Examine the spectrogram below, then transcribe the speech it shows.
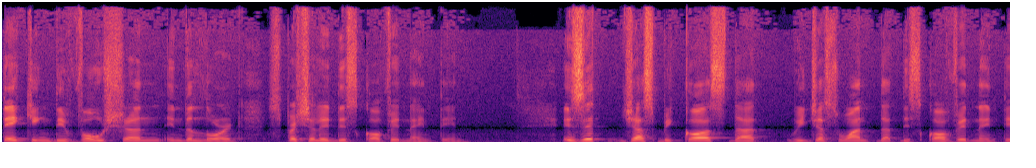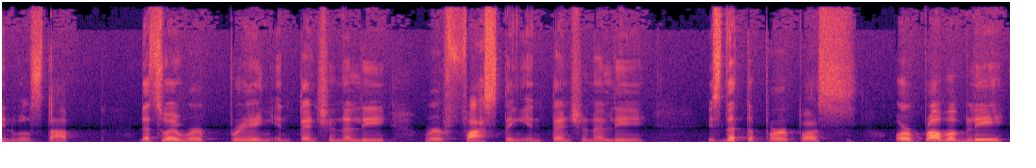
taking devotion in the Lord, especially this COVID 19? Is it just because that we just want that this COVID 19 will stop? That's why we're praying intentionally, we're fasting intentionally. Is that the purpose? Or probably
